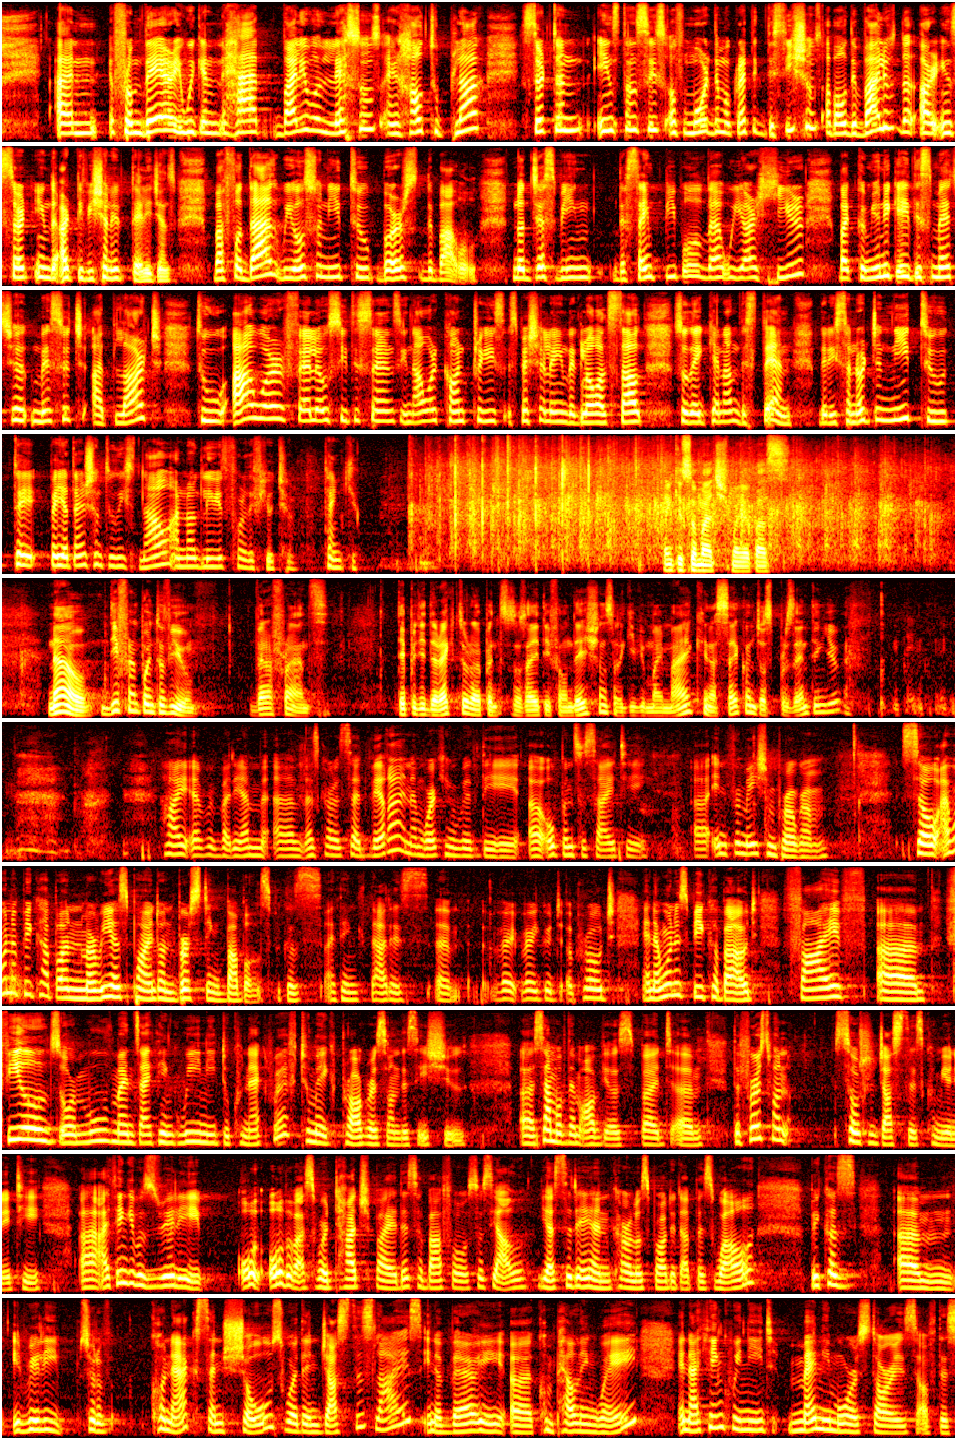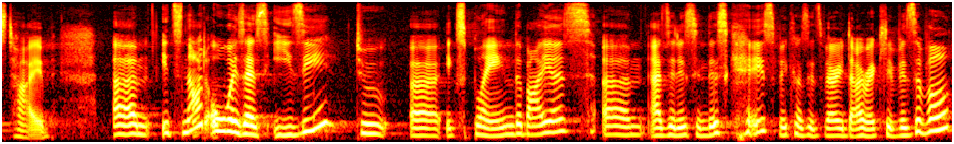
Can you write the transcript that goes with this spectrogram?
And from there, we can have valuable lessons on how to plug certain instances of more democratic decisions about the values that are inserted in the artificial intelligence. But for that, we also need to burst the bubble, not just being the same people that we are here, but communicate this message at large to our fellow citizens in our countries, especially in the global south, so they can understand there is an urgent need to pay attention to this now and not leave it for the future. Thank you. Thank you so much, Maria Paz. Now, different point of view. Vera Franz. Deputy Director, of Open Society Foundations. I'll give you my mic in a second, just presenting you. Hi, everybody. I'm, um, as Carlos said, Vera, and I'm working with the uh, Open Society uh, Information Program. So I want to pick up on Maria's point on bursting bubbles, because I think that is a very, very good approach. And I want to speak about five uh, fields or movements I think we need to connect with to make progress on this issue. Uh, some of them obvious, but um, the first one, social justice community. Uh, I think it was really, all, all of us were touched by Desabafo Social yesterday, and Carlos brought it up as well, because um, it really sort of connects and shows where the injustice lies in a very uh, compelling way. And I think we need many more stories of this type. Um, it's not always as easy to uh, explain the bias um, as it is in this case because it's very directly visible.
